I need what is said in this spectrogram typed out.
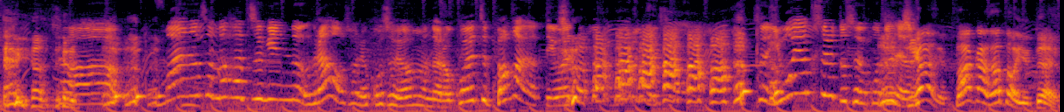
2人やってる。あーお前のその発言の裏をそれこそ読むならこいつバカだって言われてるよ。それ要約するとそういうことだよ違うねバカだとは言ってないよ。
